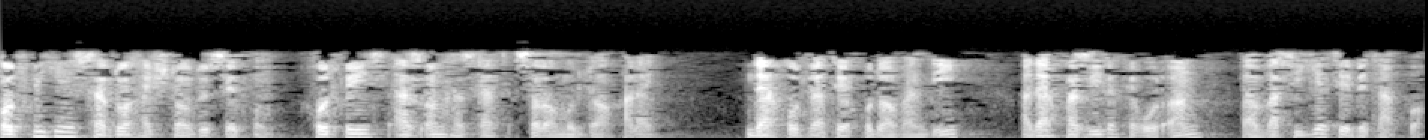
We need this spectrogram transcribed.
خطبه 183 خطبه است از آن حضرت سلام الله علیه. در قدرت خداوندی و در فضیلت قرآن و وسیعت به تقوا.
